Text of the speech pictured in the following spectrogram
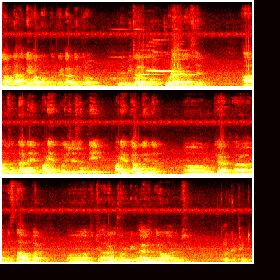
ગામના આગેવાનો, પત્રકાર મિત્રો અને બીજા લોકો જોડાયેલા છે. આ અનુસંધાને પાળિયાદ પોલીસ સ્ટેશનથી પાળિયાદ ગામની અંદર મુખ્ય રસ્તાઓ પર રન ફોર યુનિટીનું આયોજન કરવામાં આવ્યું છે. ઓકે થેન્ક યુ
